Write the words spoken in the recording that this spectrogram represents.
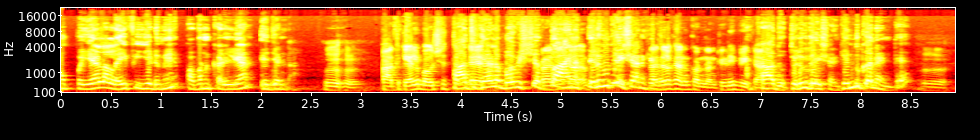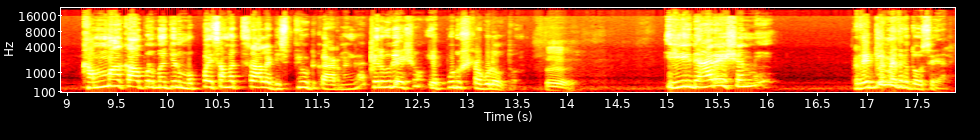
ముప్పై ఏళ్ళ లైఫ్ ఇయ్యడమే పవన్ కళ్యాణ్ ఎజెండా. మ్మ్. పాతికేళ్ళ భవిష్యత్తు పాతికేళ్ళ భవిష్యత్తు ఆయన తెలుగుదేశానికి కాదు తెలుగుదేశానికి. ఎందుకనంటే కమ్మ కాపుల మధ్యన ముప్పై సంవత్సరాల డిస్ప్యూట్ కారణంగా తెలుగుదేశం ఎప్పుడు స్ట్రగుల్ అవుతుంది. ఈ నేరేషన్ని రెడ్ల మీదకి తోసేయాలి.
